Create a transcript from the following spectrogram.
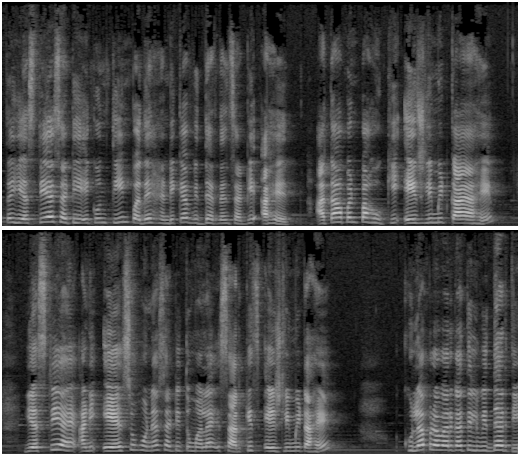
तर एस टी आयसाठी एकूण तीन पदे हँडिकॅप विद्यार्थ्यांसाठी आहेत. आता आपण पाहू की एज लिमिट काय आहे. एस टी आय आणि ए एस ओ होण्यासाठी तुम्हाला सारखीच एज लिमिट आहे. खुल्या प्रवर्गातील विद्यार्थी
